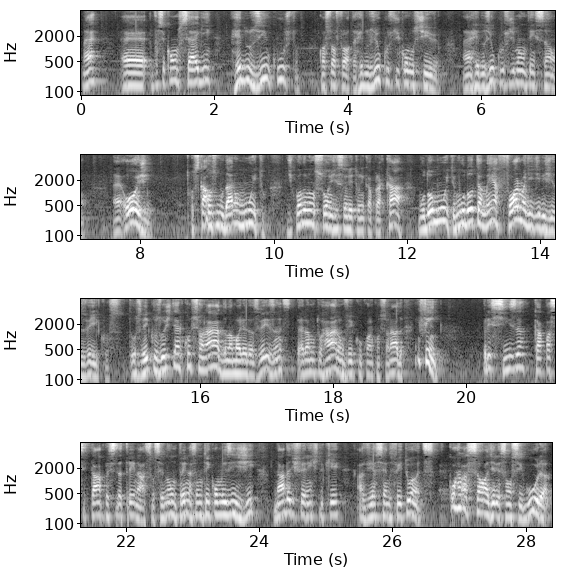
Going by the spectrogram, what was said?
né? É, você consegue reduzir o custo com a sua frota, reduzir o custo de combustível, né, reduzir o custo de manutenção. É, hoje, os carros mudaram muito. De quando lançou a injeção eletrônica para cá, mudou muito. E mudou também a forma de dirigir os veículos. Os veículos hoje têm ar-condicionado, na maioria das vezes. Antes era muito raro um veículo com ar-condicionado. Enfim, precisa capacitar, precisa treinar. Se você não treina, você não tem como exigir nada diferente do que havia sendo feito antes. Com relação à direção segura,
